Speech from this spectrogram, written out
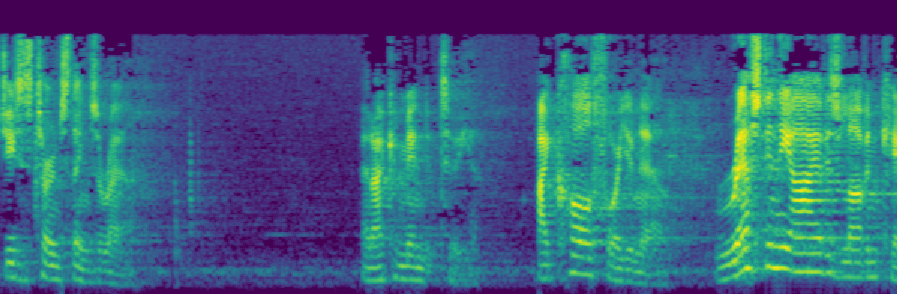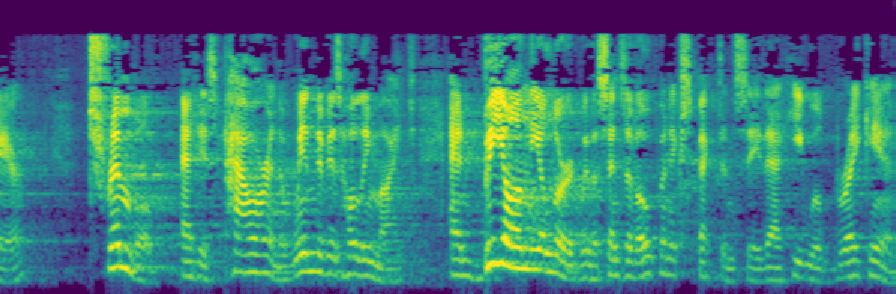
Jesus turns things around. And I commend it to you. I call for you now. Rest in the eye of his love and care. Tremble at his power and the wind of his holy might and be on the alert with a sense of open expectancy that He will break in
